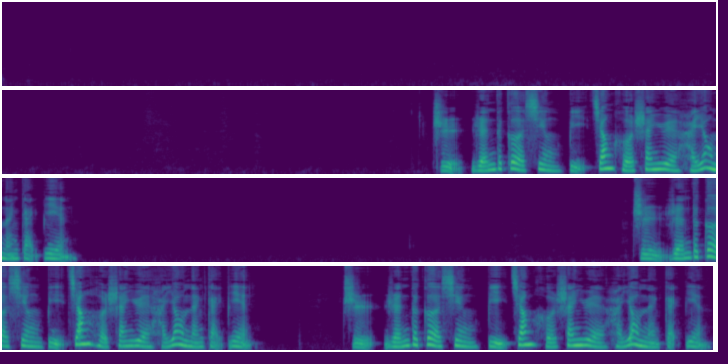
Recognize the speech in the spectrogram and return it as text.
指人的个性比江河山岳还要难改变。指人的个性比江河山岳还要难改变。指人的个性比江河山岳还要难改变。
